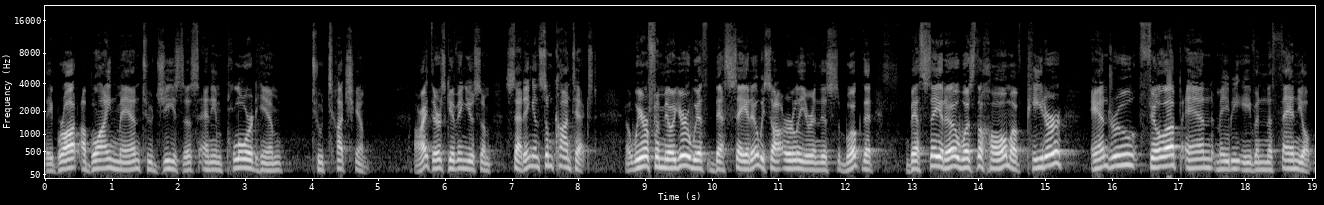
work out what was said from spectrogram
they brought a blind man to Jesus and implored him to touch him. All right, there's giving you some setting and some context. Uh, we are familiar with Bethsaida. We saw earlier in this book that Bethsaida was the home of Peter, Andrew, Philip, and maybe even Nathaniel.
